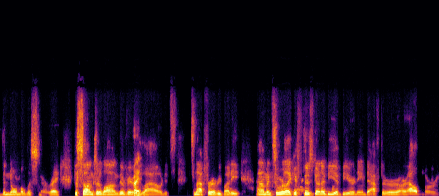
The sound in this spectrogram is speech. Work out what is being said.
the normal listener right? The songs are long they're very right. loud it's it's not for everybody. Um, and so we're like if there's going to be a beer named after our album or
